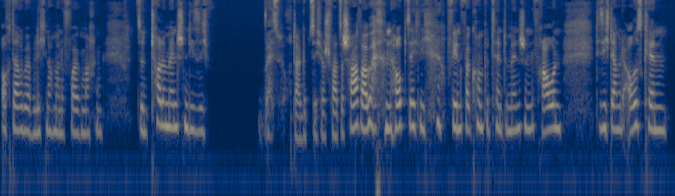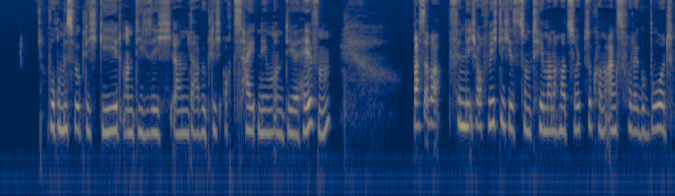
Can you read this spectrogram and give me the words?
auch darüber will ich noch mal eine Folge machen. Das sind tolle Menschen, die sich weiß auch da gibt es sicher schwarze Schafe, aber es sind hauptsächlich auf jeden Fall kompetente Menschen, Frauen, die sich damit auskennen, worum es wirklich geht und die sich ähm, da wirklich auch Zeit nehmen und dir helfen. Was aber finde ich auch wichtig ist zum Thema nochmal zurückzukommen, Angst vor der Geburt.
